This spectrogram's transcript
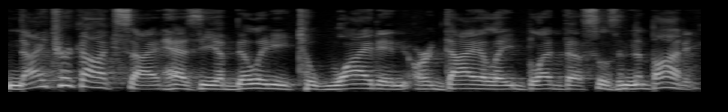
Nitric oxide has the ability to widen or dilate blood vessels in the body.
